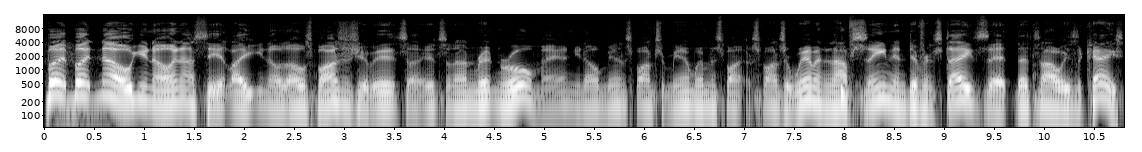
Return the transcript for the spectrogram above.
But but no, you know, and I see it like you know the whole sponsorship. It's a, it's an unwritten rule, man. You know, men sponsor men, women spon- sponsor women, and I've seen in different states that that's not always the case.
